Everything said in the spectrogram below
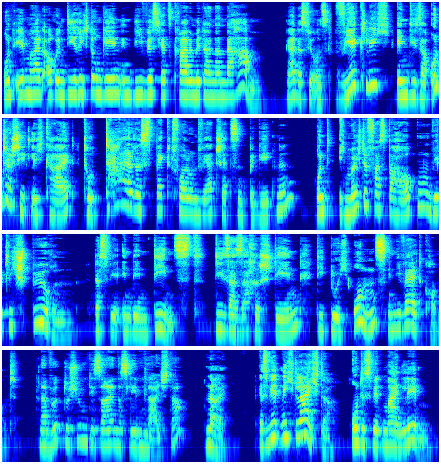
und eben halt auch in die Richtung gehen, in die wir es jetzt gerade miteinander haben. Ja, dass wir uns wirklich in dieser Unterschiedlichkeit total respektvoll und wertschätzend begegnen. Und ich möchte fast behaupten, wirklich spüren, dass wir in den Dienst dieser Sache stehen, die durch uns in die Welt kommt. Na, wird durch Jugenddesign das Leben leichter? Nein. Es wird nicht leichter. Und es wird mein Leben.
